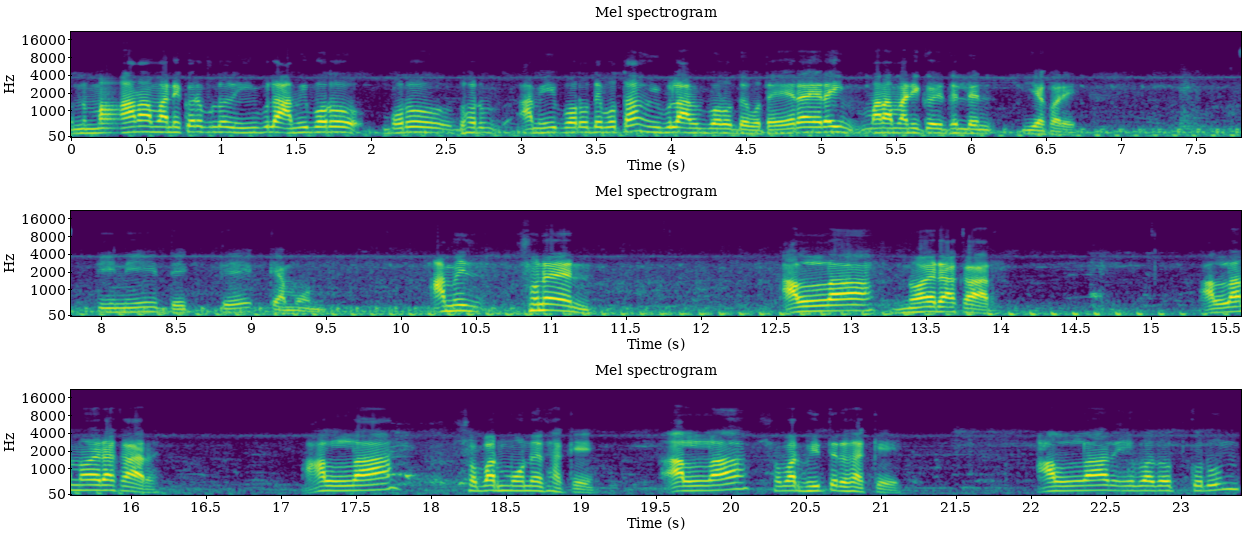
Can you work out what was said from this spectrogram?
মানে মারামারি করে বলে, ই বলে আমি বড় বড় ধর্ম, আমি বড় দেবতা ওই বলে আমি বড় দেবতা। এরা, এরাই মারামারি করে ফেললেন ইয়ে করে। তিনি দেখতে কেমন? আমি শুনেন, আল্লাহ নয় রাকার। আল্লাহ নয় রাখার। আল্লাহ সবার মনে থাকে। আল্লাহ সবার ভিতরে থাকে। আল্লাহর ইবাদত করুন,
